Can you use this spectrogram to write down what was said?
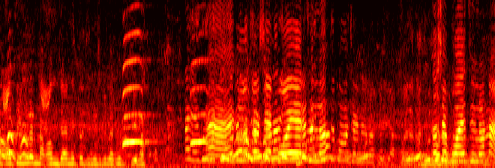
ভারতীয়গুলোর নাম জানি তো জিনিসগুলো খুব চেনা। সে বয়ে ছিল। তো সে বয়ে ছিল না।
